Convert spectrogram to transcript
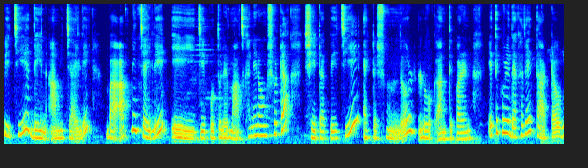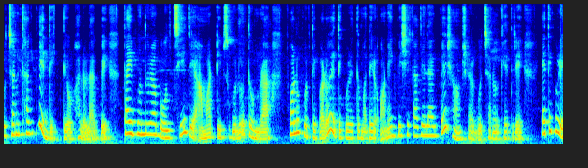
পেঁচিয়ে দেন আমি চাইলে বা আপনি চাইলে এই যে বোতলের মাঝখানের অংশটা সেটা পেঁচিয়ে একটা সুন্দর লোক আনতে পারেন। এতে করে দেখা যায় তারটাও গুছানো থাকবে দেখতেও ভালো লাগবে। তাই বন্ধুরা বলছি যে আমার টিপসগুলো তোমরা ফলো করতে পারো, এতে করে তোমাদের অনেক বেশি কাজে লাগবে সংসার গোছানোর ক্ষেত্রে। এতে করে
